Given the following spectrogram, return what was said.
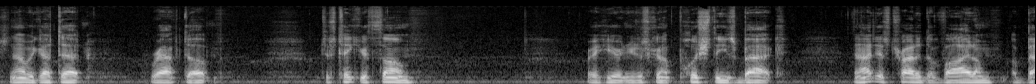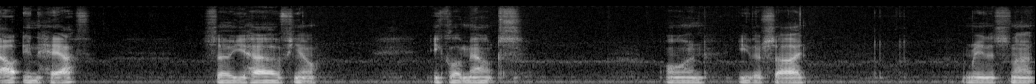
So now we got that wrapped up. Just take your thumb right here and you're just going to push these back and I just try to divide them about in half. So you have you know equal amounts on either side. I mean it's not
